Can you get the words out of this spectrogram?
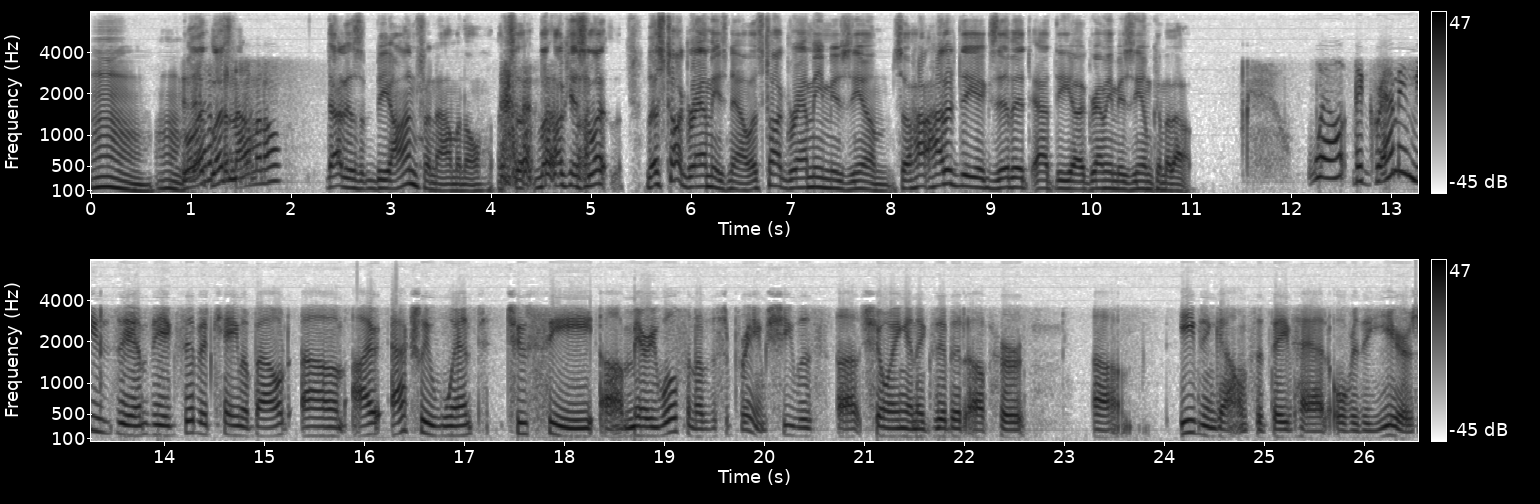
Mm, mm. Is Well, that let, phenomenal? That is beyond phenomenal. So, okay, so let, let's talk Grammys now. Let's talk Grammy Museum. So, how, how did the exhibit at the uh, Grammy Museum come about? Well, the Grammy Museum, the exhibit came about. Um, I actually went to see uh, Mary Wilson of the Supreme. She was uh, showing an exhibit of her um, evening gowns that they've had over the years.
